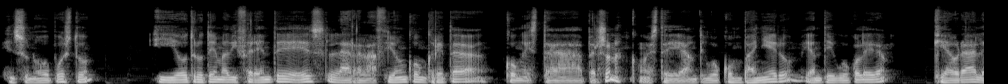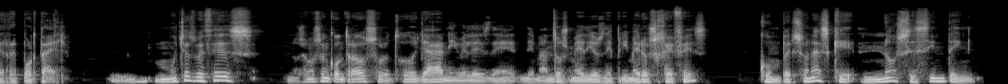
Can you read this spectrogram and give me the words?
en su nuevo puesto. Y otro tema diferente es la relación concreta con esta persona, con este antiguo compañero y antiguo colega que ahora le reporta a él. Muchas veces nos hemos encontrado, sobre todo ya a niveles de, de mandos medios, de primeros jefes, con personas que no se sienten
